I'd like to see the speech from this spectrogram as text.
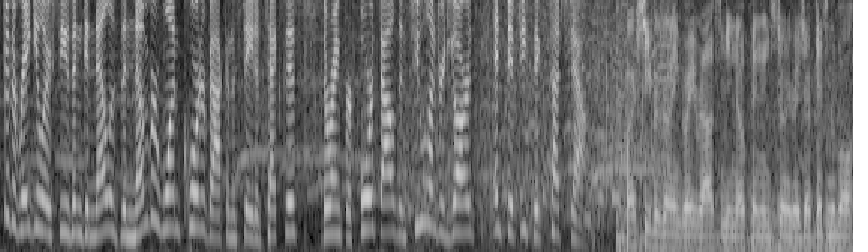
After the regular season, Gunnell is the number one quarterback in the state of Texas, throwing for 4,200 yards and 56 touchdowns. My receiver's running great routes and getting open and just doing a great job catching the ball.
